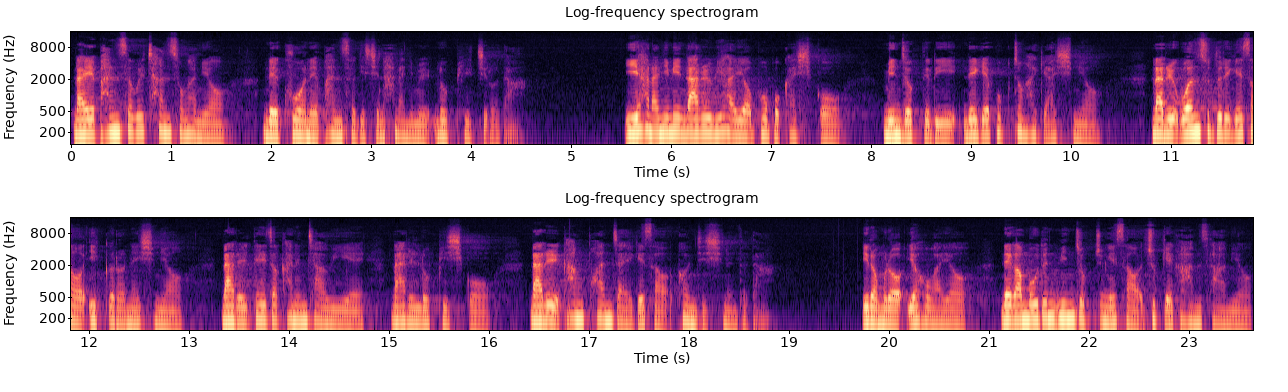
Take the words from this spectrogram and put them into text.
나의 반석을 찬송하며 내 구원의 반석이신 하나님을 높일지로다. 이 하나님이 나를 위하여 보복하시고 민족들이 내게 복종하게 하시며 나를 원수들에게서 이끌어내시며 나를 대적하는 자 위에 나를 높이시고 나를 강포한 자에게서 건지시는도다. 이러므로 여호와여 내가 모든 민족 중에서 주께 감사하며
